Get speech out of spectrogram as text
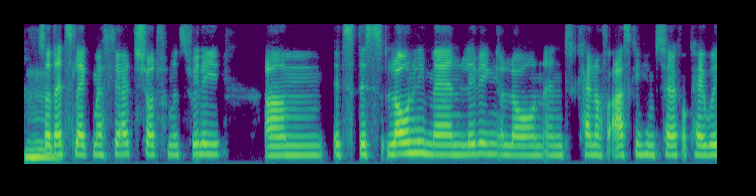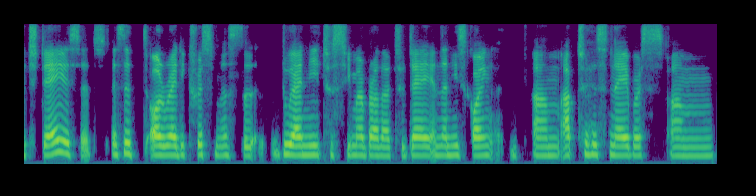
Mm-hmm. So that's like my third short film. It's really um, it's this lonely man living alone and kind of asking himself, okay, which day is it? Is it already Christmas? Do I need to see my brother today? And then he's going um, up to his neighbor's um,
